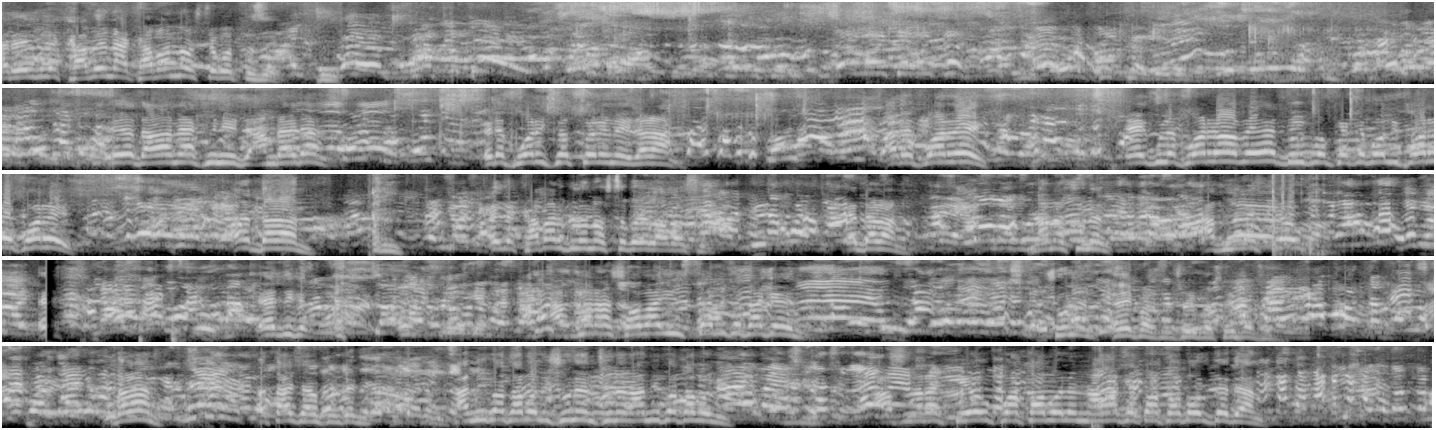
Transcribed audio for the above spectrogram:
আর এগুলো খাবে না খাবার নষ্ট করতেছে এ দাঁড়ান এক মিনিট, আমরা এটা এটা পরিশোধ করে নেই, দাঁড়ান। আরে, পরে। এইগুলো পরে হবে, দুই পক্ষকে বলি, পরে পরে। আর দাঁড়ান। এই যে খাবারগুলো নষ্ট করে লাভ আছে। দাঁড়ান। না না, শুনেন। আপনারা কেউ এদিকে আপনারা সবাই স্থাপিত থাকেন। শুনেন, এই পাশে, সেই পাশে, এই পাশে। দাঁড়ান। তাই শুনছেন আমি কথা বলি, শুনেন শুনেন, আমি কথা বলি। আপনারা কেউ কথা বলেন আমাকে কথা বলতে দেন।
